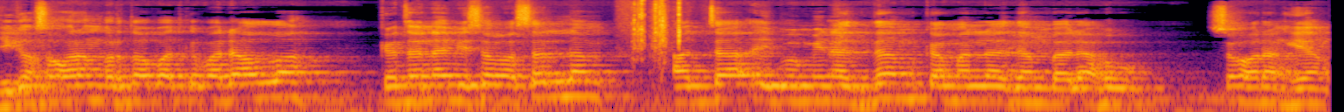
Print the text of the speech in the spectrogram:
Jika seorang bertobat kepada Allah, kata Nabi SAW, At-ta'ibu minadzam kaman la dzambalahu. Seorang yang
